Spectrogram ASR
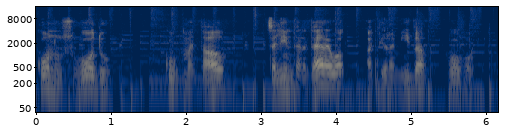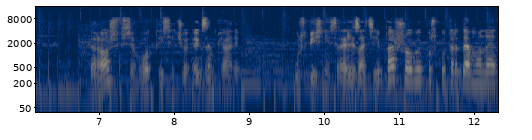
конус воду, куб метал, циліндр дерево, а піраміда вогонь. Тираж всього 1000 екземплярів. Успішність реалізації першого випуску 3D монет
